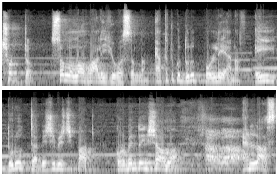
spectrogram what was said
ছোট্ট সল্লাহ আলিহি ওসাল্লাম এতটুকু দূরত পড়লে এনাফ এই দূরতটা বেশি বেশি পাঠ করবেন তো ইনশাআল্লাহ। And last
